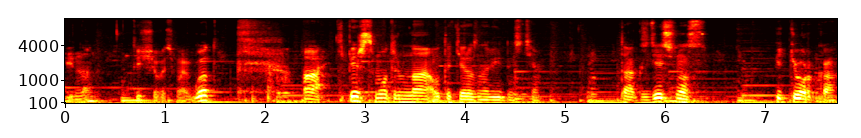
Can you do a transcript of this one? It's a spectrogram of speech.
Видно. 2008 год. А, теперь смотрим на вот эти разновидности. Так, здесь у нас пятерка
